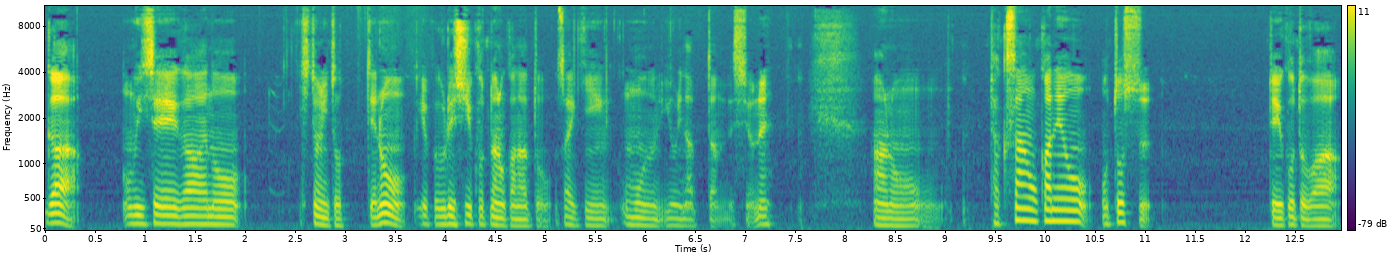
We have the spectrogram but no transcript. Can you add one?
が、お店側の人にとっての、やっぱ嬉しいことなのかなと最近思うようになったんですよね。あの、たくさんお金を落とすっていうことは、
